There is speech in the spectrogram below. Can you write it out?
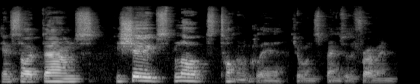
Inside downs. He shoots. Blocked. Tottenham clear. Jordan Spence with the throw in.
